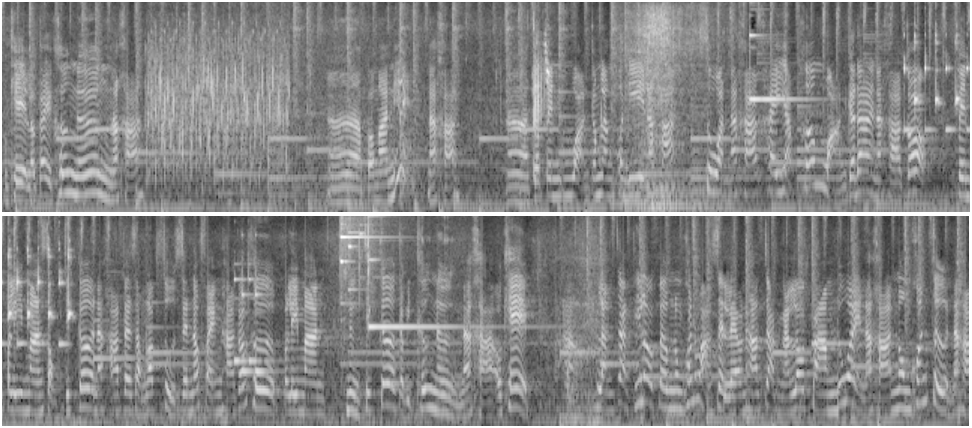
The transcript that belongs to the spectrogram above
โอเค แล้วก็อีกครึ่งหนึ่งนะคะ อ่าประมาณนี้นะคะอ่าจะเป็นหวานกำลังพอดีนะคะ ส่วนนะคะใครอยากเพิ่มหวานก็ได้นะคะ ก็เป็นปริมาณ2จิกเกอร์นะคะ แต่สำหรับสูตรเซนเตอร์แฟงนะคะก็คือปริมาณ1จิกเกอร์กับอีกครึ่งหนึ่งนะคะโอเคหลังจากที่เราเติมนมข้นหวานเสร็จแล้วนะคะ จากนั้นเราตามด้วยนะคะ นมข้นจืดนะคะ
